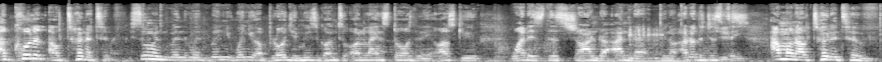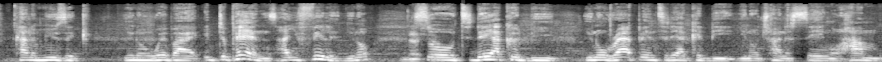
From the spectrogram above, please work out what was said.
I call it alternative. So when when when you, when you upload your music onto online stores and they ask you what is this genre under, you know, I'd rather just Yes. say I'm an alternative kind of music, you know, whereby it depends how you feeling, you know. That's so today I could be, you know, rapping. Today I could be, you know, trying to sing or hum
